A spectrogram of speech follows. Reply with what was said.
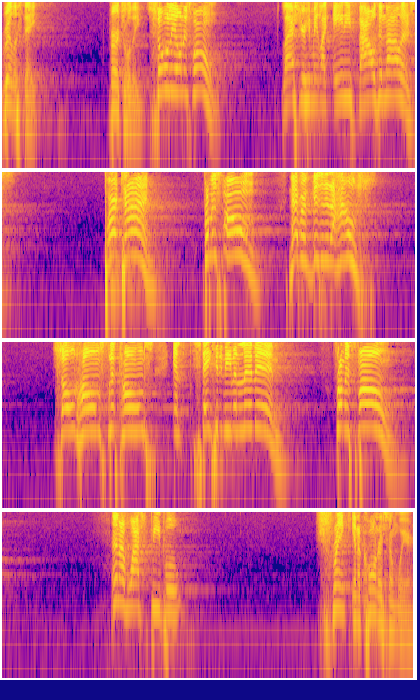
real estate, virtually, solely on his phone. Last year he made like eighty thousand dollars part time from his phone. Never visited a house. Sold homes, flipped homes in states he didn't even live in from his phone. And I've watched people shrink in a corner somewhere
